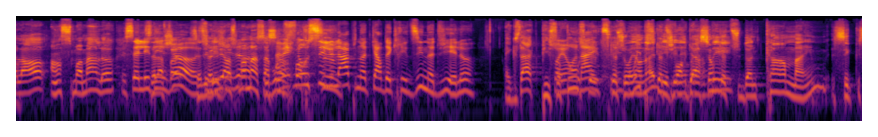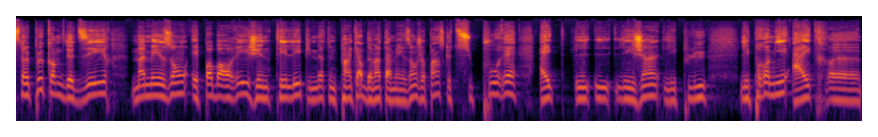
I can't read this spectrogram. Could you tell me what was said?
dollars en ce moment. là. Mais ça l'est C'est déjà. l'est déjà. en ce moment. Ça vaut Avec nos cellulaires puis notre carte de crédit, notre vie est là. Exact. Puis Soyons surtout, ce que- honnêtes, ce que, sais. Soyons oui, honnêtes, que j'ai l'impression que tu donnes quand même. C'est c'est un peu comme de dire ma maison est pas barrée, j'ai une télé, puis mettre une pancarte devant ta maison. Je pense que tu pourrais être les gens les plus. les premiers à être euh,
